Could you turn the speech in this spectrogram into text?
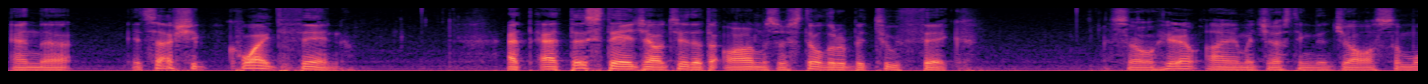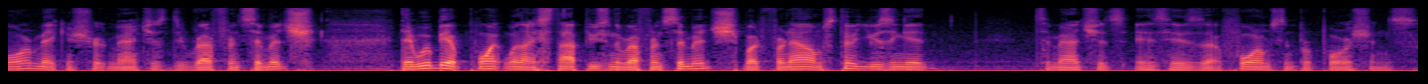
and uh, it's actually quite thin. At, at this stage, I would say that the arms are still a little bit too thick. So here I am adjusting the jaw some more, making sure it matches the reference image. There will be a point when I stop using the reference image, but for now I'm still using it to match his, his, his uh, forms and proportions.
